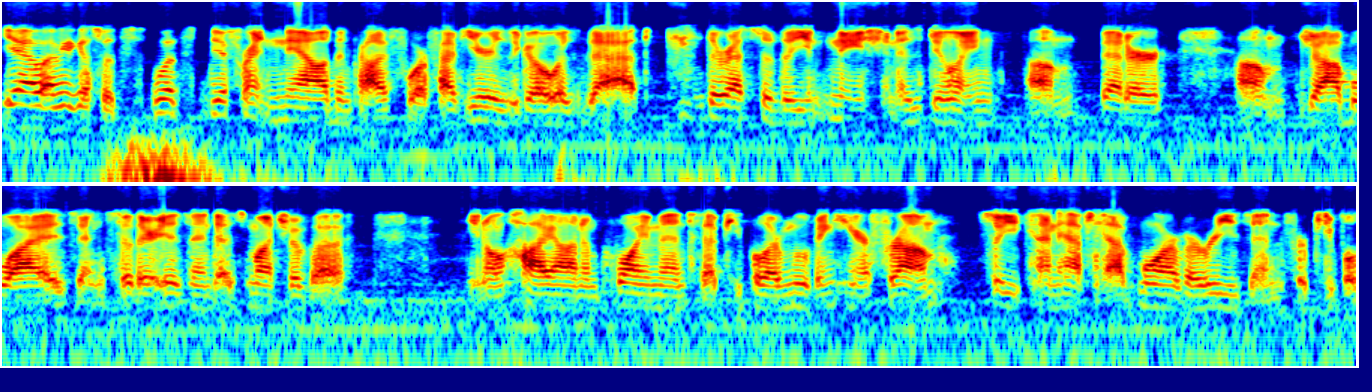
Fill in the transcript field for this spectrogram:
Yeah, I mean, I guess what's what's different now than probably four or five years ago was that the rest of the nation is doing um, better um, job wise, and so there isn't as much of a you know high unemployment that people are moving here from. So you kind of have to have more of a reason for people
